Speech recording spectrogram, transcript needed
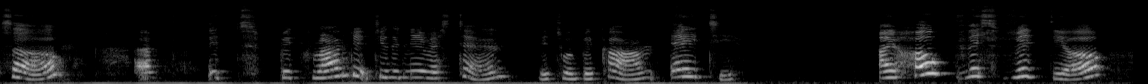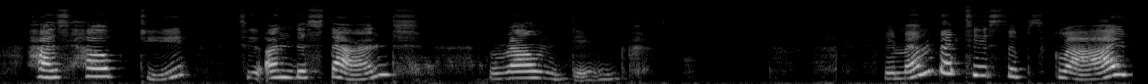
So, uh, it round it to the nearest 10, it will become 80. I hope this video has helped you to understand rounding. Remember to subscribe,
